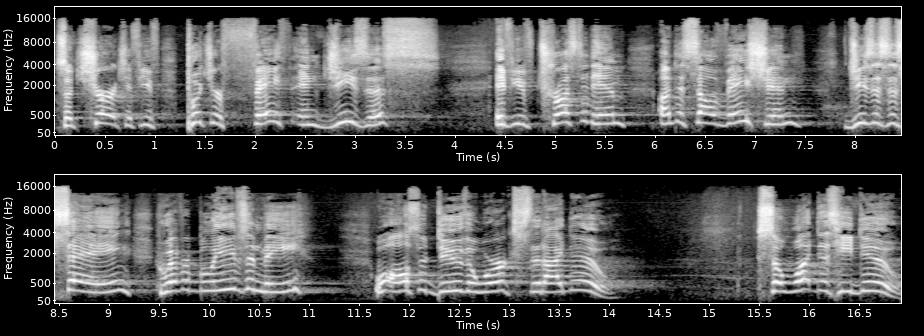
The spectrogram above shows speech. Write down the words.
so, church, if you've put your faith in Jesus, if you've trusted him unto salvation, Jesus is saying, Whoever believes in me will also do the works that I do. So, what does he do?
